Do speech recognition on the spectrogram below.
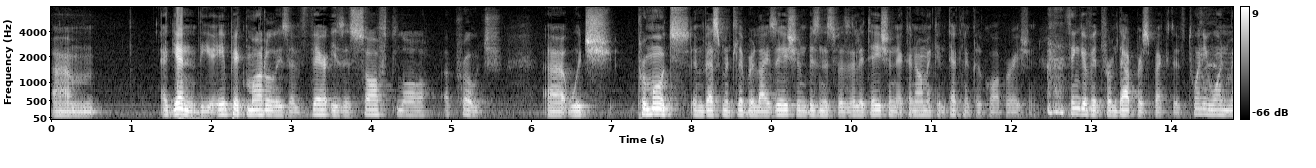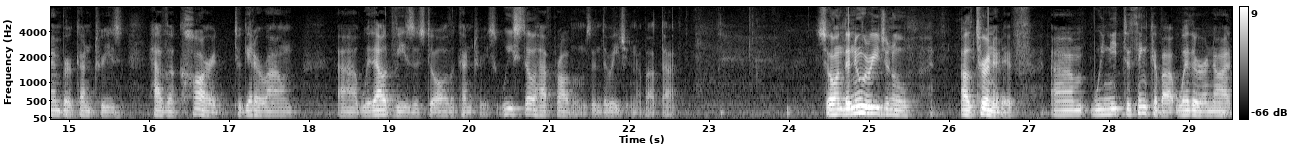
Um, again, the APEC model is a, ver- is a soft law approach uh, which promotes investment liberalization, business facilitation, economic and technical cooperation. Think of it from that perspective. 21 member countries have a card to get around uh, without visas to all the countries. We still have problems in the region about that. So, on the new regional alternative, um, we need to think about whether or not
